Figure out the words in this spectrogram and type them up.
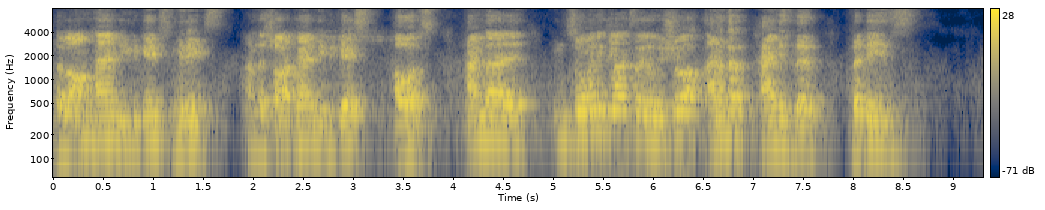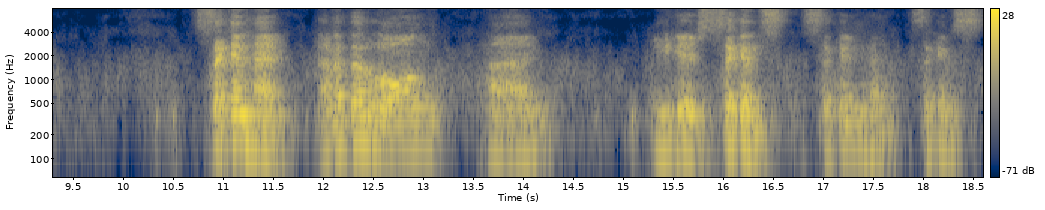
The long hand indicates minutes and the short hand indicates hours. And uh, in so many clocks uh, we show another hand is there that is second hand. Another long hand indicates seconds. Second hand, seconds.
